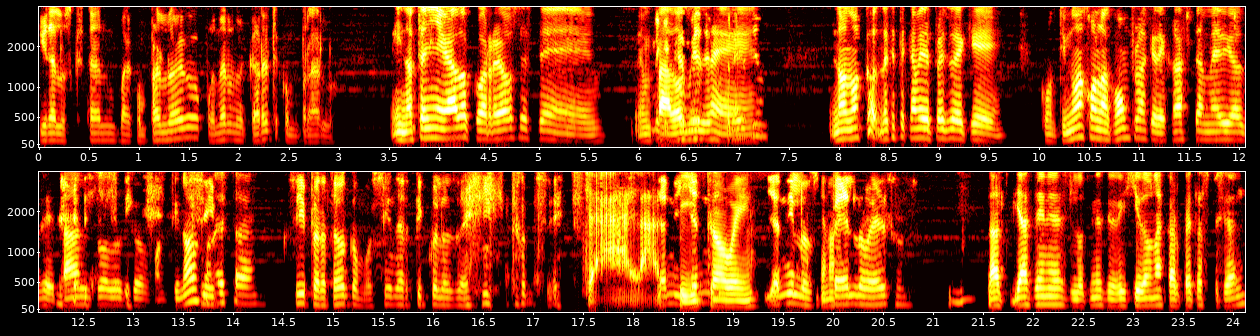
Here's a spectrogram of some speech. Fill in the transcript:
ir a los que están para comprar luego, ponerlo en el carrito y comprarlo. ¿Y no te han llegado correos este ¿De que enfadosos de precio? No, no, de que te cambie de precio de que continúa con la compra que dejaste a medias de tal Sí. producto. Continúa Sí. con esta. Sí, pero tengo como 100 artículos ahí, entonces Chala, Ya ni- ya güey. ya ni los Ya no- pelo eso. Ya tienes, lo tienes dirigido a una carpeta especial.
